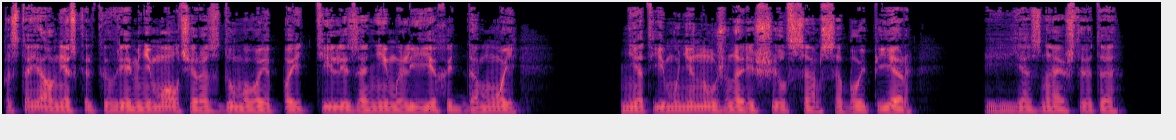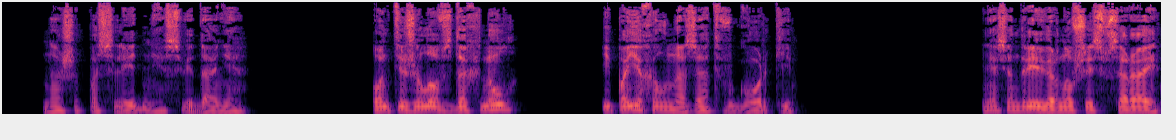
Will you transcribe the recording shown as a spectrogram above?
постоял несколько времени молча, раздумывая, пойти ли за ним или ехать домой. Нет, ему не нужно, решил сам собой Пьер, и я знаю, что это наше последнее свидание. Он тяжело вздохнул и поехал назад в горки. Князь Андрей, вернувшись в сарай,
